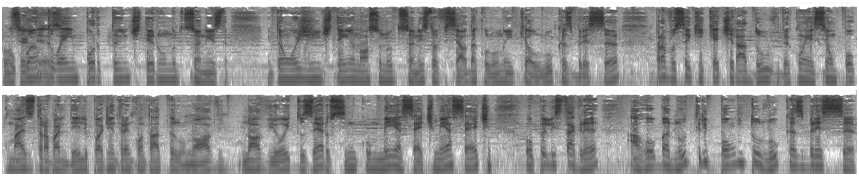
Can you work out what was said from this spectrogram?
Com o certeza. quanto é importante ter um nutricionista. Então hoje a gente tem o nosso nutricionista oficial da coluna aí, que é o Lucas Bressan. Para você que quer tirar dúvida, conhecer um pouco mais do trabalho dele, pode entrar em contato pelo 99805 6767 ou pelo Instagram, nutri.lucasbressan.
